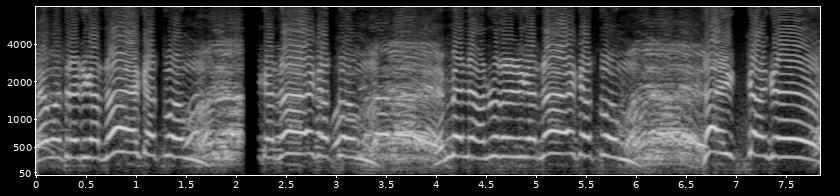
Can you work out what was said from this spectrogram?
రేవంత్ రెడ్డి గారి నాయకత్వం! నాయకత్వం! ఎమ్మెల్యే అనురాధ రెడ్డి గారి నాయకత్వం! జై కాంగ్రెస్!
